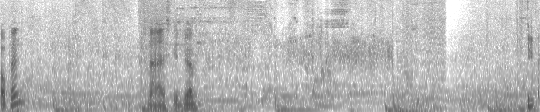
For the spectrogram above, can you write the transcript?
Open? Nice, good job.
